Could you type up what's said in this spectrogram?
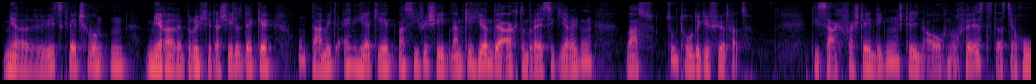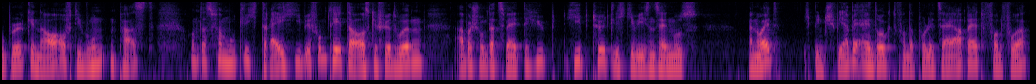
mehrere Rissquetschwunden, mehrere Brüche der Schädeldecke und damit einhergehend massive Schäden am Gehirn der 38-Jährigen, was zum Tode geführt hat. Die Sachverständigen stellen auch noch fest, dass der Hobel genau auf die Wunden passt und dass vermutlich drei Hiebe vom Täter ausgeführt wurden, aber schon der zweite Hieb, Hieb tödlich gewesen sein muss. Erneut ich bin schwer beeindruckt von der Polizeiarbeit von vor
